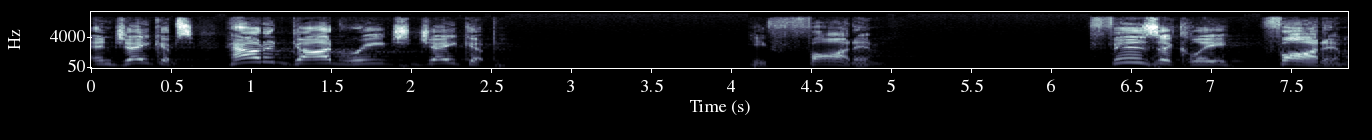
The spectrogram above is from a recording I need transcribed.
and Jacob's. How did God reach Jacob? He fought him, physically fought him,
